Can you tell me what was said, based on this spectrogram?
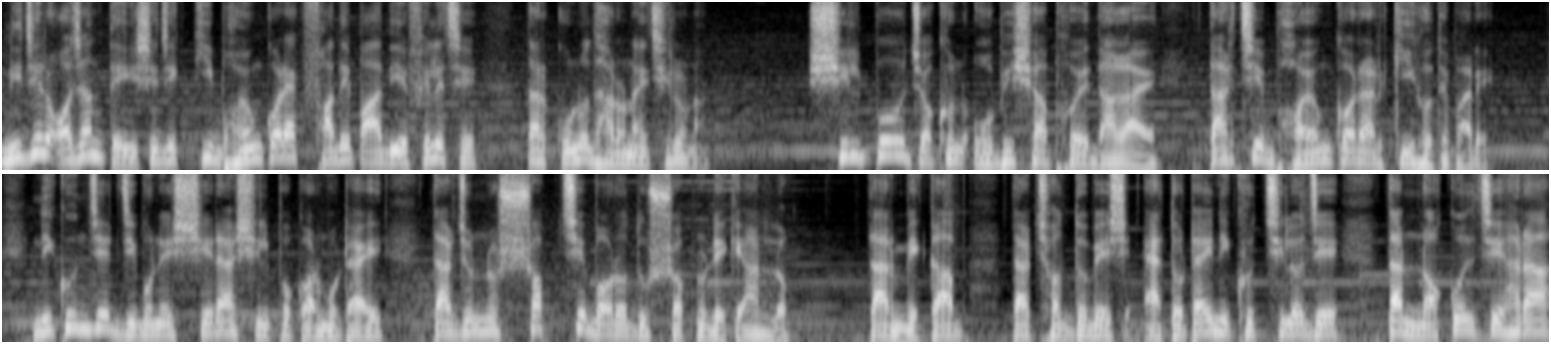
নিজের অজান্তেই সে যে কি ভয়ঙ্কর এক ফাঁদে পা দিয়ে ফেলেছে, তার কোনো ধারণাই ছিল না। শিল্প যখন অভিশাপ হয়ে দাঁড়ায়, তার চেয়ে ভয়ঙ্কর আর কি হতে পারে? নিকুঞ্জের জীবনের সেরা শিল্পকর্মটাই তার জন্য সবচেয়ে বড় দুঃস্বপ্ন ডেকে আনল। তার মেকআপ, তার ছদ্মবেশ এতটাই নিখুঁত ছিল যে তার নকল চেহারা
